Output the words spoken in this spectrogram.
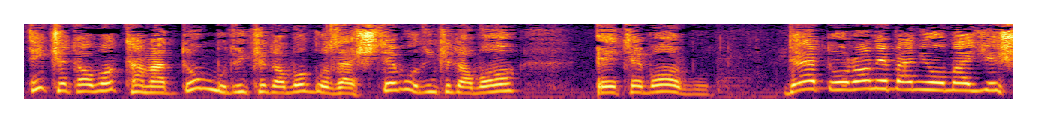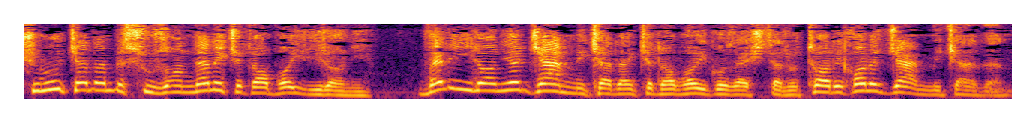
این کتاب ها تمدن بود این کتاب ها گذشته بود این کتاب ها اعتبار بود. در دوران بنی امیه شروع کردن به سوزاندن کتاب های ایرانی. ولی ایرانی ها جمع می‌کردن کتاب های گذشته رو تاریخ رو جمع می‌کردن.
